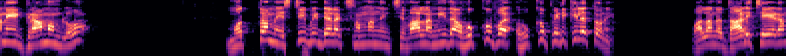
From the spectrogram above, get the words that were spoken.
అనే గ్రామంలో మొత్తం ఎస్టీ బిడ్డలకు సంబంధించి వాళ్ళ మీద హుక్కు హుక్కు పిడికిలతోనే వాళ్ళను దాడి చేయడం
